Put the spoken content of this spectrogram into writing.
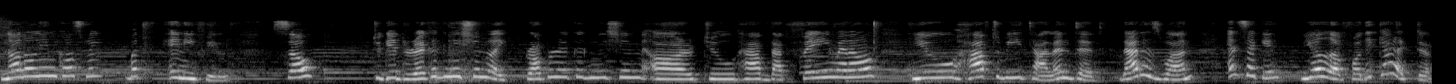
not only in cosplay, but any field. So, to get recognition, like proper recognition, or to have that fame and all, you have to be talented. That is one. And second, your love for the character.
